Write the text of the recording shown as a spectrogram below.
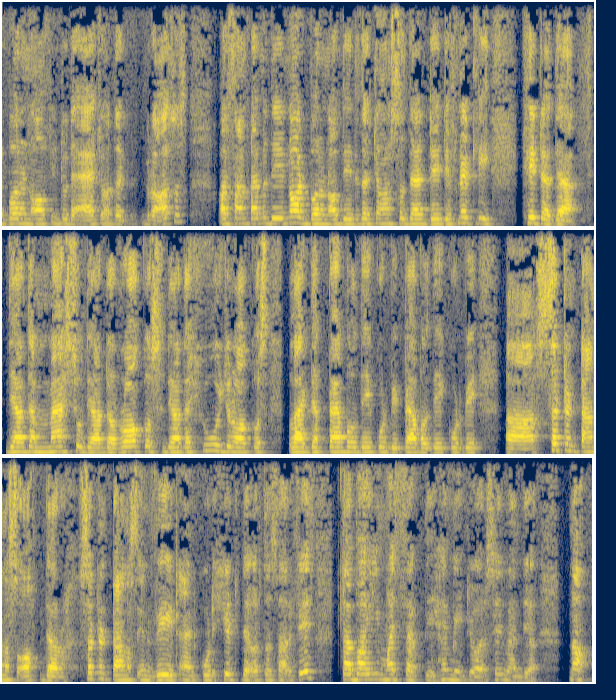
burn off into the ash or the grasses. Or sometimes they not burn off there is a chance that they definitely hit uh, the they are the massive they are the rocks they are the huge rocks like the pebble they could be pebble they could be uh, certain tons of their certain tons in weight and could hit the earth's surface. Tabahi mach sakti hai meteor se when they are now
